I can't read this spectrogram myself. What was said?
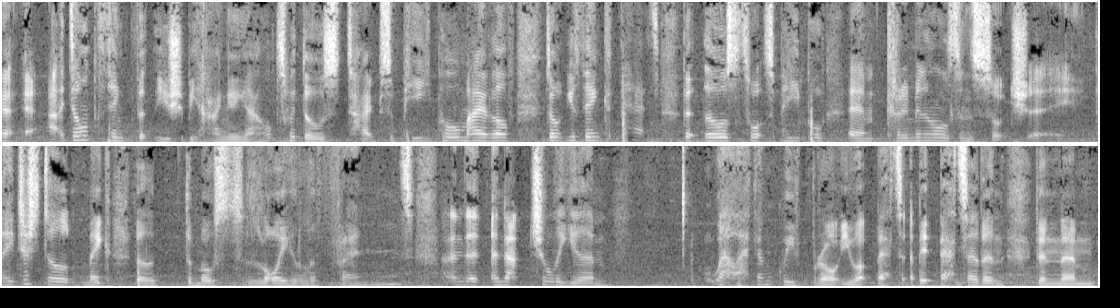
I don't think that you should be hanging out with those types of people, my love. Don't you think, Pet, that those sorts of people, um, criminals and such, uh, they just don't make the the most loyal of friends, and uh, and actually, um, well, I think we've brought you up better, a bit better than than um,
